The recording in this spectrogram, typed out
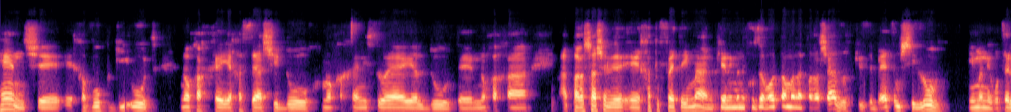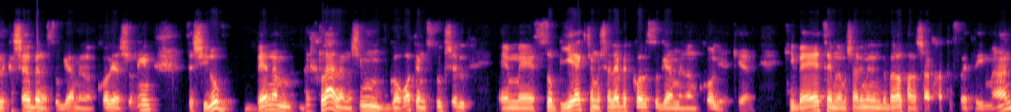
הן שחוו פגיעות נוכח אה, יחסי השידוך, נוכח אה, נישואי הילדות, אה, נוכח הפרשה של חטופי תימן, כן, אם אני חוזר עוד פעם על הפרשה הזאת, כי זה בעצם שילוב, אם אני רוצה לקשר בין הסוגי המלנכוליה השונים, זה שילוב בין בכלל, אנשים עם מבוגרות הם סוג של, הם סובייקט שמשלב את כל סוגי המלנכוליה, כן, כי בעצם, למשל אם אני מדבר על פרשת חטופי תימן,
